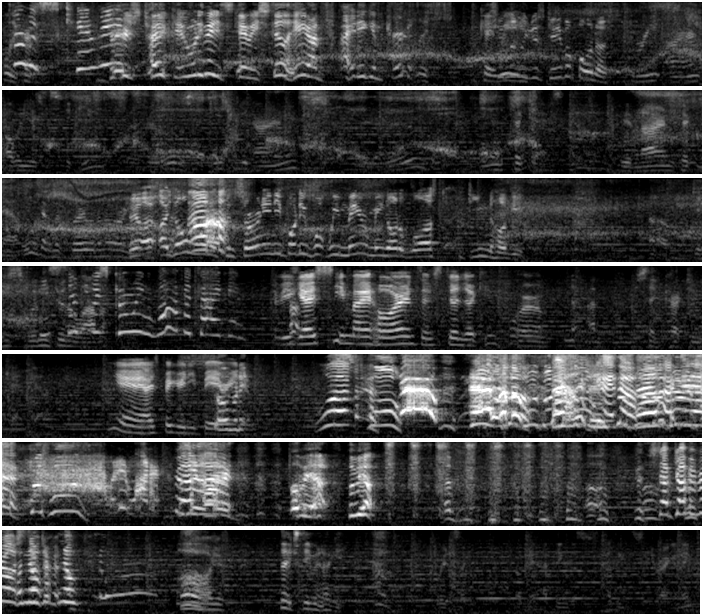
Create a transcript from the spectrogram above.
Holy That crap. was scary. He's taking. What do you mean, scary? He's still here. I'm fighting him currently. Okay, She really we just gave up on us. three iron. Oh, we use the stickies. There we go. The stickies for the irons. There it is. And the pickaxe. We have an iron pick now. Ooh, got a McFlurry with an orange. Hey, I, I don't want to ah! concern anybody, but we may or may not have lost Demon Huggy. Uh-oh. Did he swim He through said the he lava? was going lava diving. Have you guys seen my horns? I'm still looking for them. No, I'm, I'm just saying cartoon cat. Yeah, I figured you buried So many. them. What? Oh! No! No! Help me! no, Help me! no, Press one! I need water! I need water! Put me out! Put me out! Stop dropping rules! no, Stop dropping no, Oh, oh. you Thanks, Demon Huggy. Wait a second. Okay, I think this is, I think this is a dragon egg.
